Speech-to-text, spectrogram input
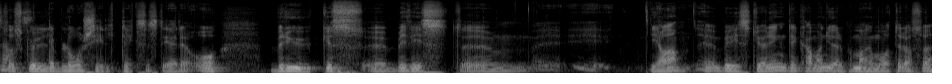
Så skulle det blå skiltet eksistere. Og brukes eh, bevisst eh, Ja, bevisstgjøring det kan man gjøre på mange måter. altså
